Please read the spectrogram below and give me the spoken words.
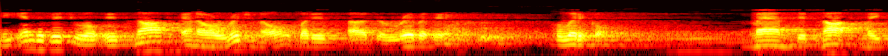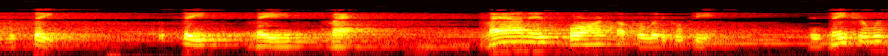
The individual is not an original, but is a derivative. Political. Man did not make the state. The state made man. Man is born a political being. His nature was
